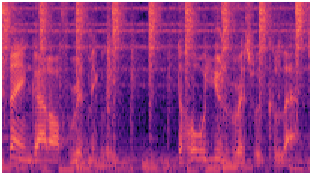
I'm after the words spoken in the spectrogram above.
thing got off rhythmically, the whole universe would collapse.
